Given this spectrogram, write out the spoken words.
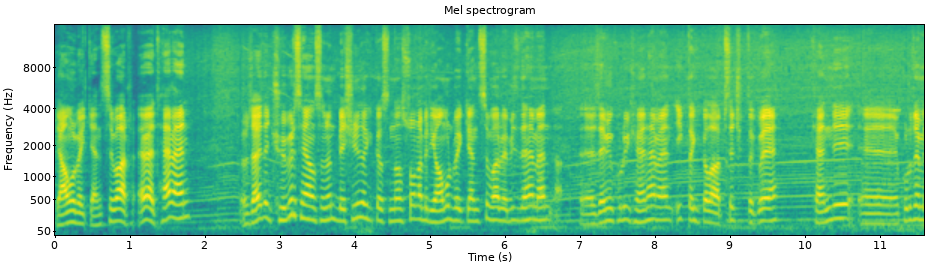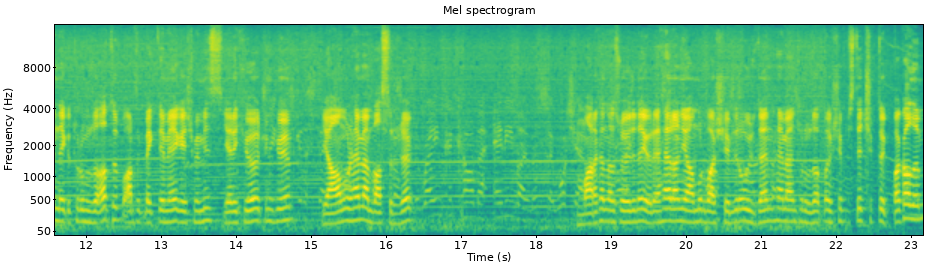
yağmur beklentisi var. Evet hemen Özellikle Q1 seansının 5. dakikasından sonra bir yağmur beklentisi var ve biz de hemen e, zemin kuruyken hemen ilk dakikalarda piste çıktık ve kendi e, kuru zemindeki turumuzu atıp artık beklemeye geçmemiz gerekiyor. Çünkü yağmur hemen bastıracak. Markanın söylediğine göre her an yağmur başlayabilir. O yüzden hemen turumuzu atmak için piste çıktık. Bakalım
